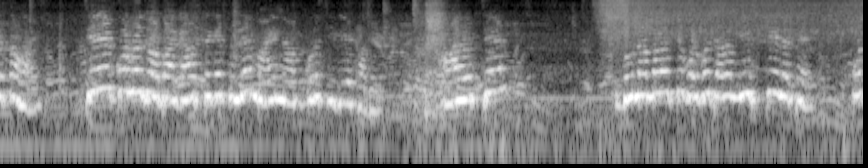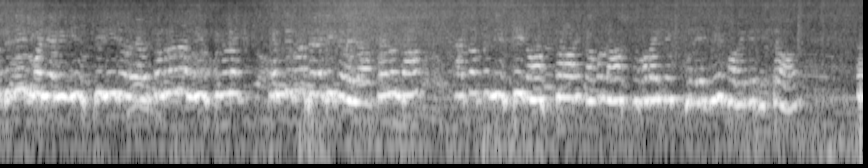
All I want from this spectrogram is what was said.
খেতে হয়, যে কোনো জবা গাছ থেকে তুলে মায়ের নাম করে চিবিয়ে খাবে। আর হচ্ছে, দু নম্বর হচ্ছে বলব, যারা মিষ্টি এনেছে, প্রতিদিন বলি আমি মিষ্টি নিয়ে তোমরা না মিষ্টিগুলো এমনি করে ফেলে দিয়ে চলে কেন দাও এত তো মিষ্টি নষ্ট হয়, তখন লাস্ট সবাইকে খুলে দিয়ে সবাইকে দিতে হয়। তা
